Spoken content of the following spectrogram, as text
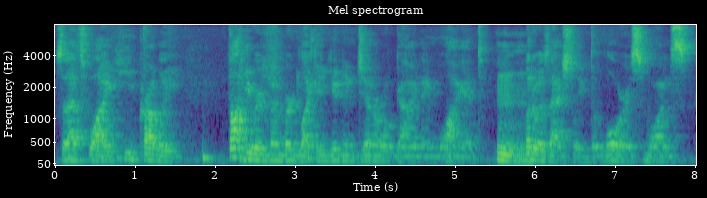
So that's why he probably thought he remembered like a Union General guy named Wyatt, Hmm. but it was actually Dolores once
